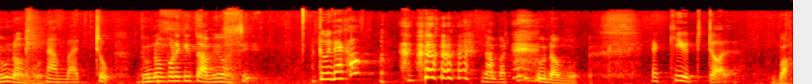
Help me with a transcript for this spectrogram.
দু নম্বর। নাম্বার টু দু নম্বরে কিন্তু আমিও আছি। তুমি দেখাও? নাম্বার টু দু নম্বর। কিউট ডল বাহ।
